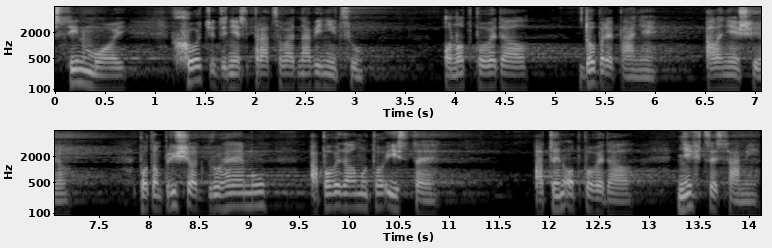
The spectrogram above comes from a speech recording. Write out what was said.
syn môj, choď dnes pracovať na vinicu. On odpovedal, dobre pane, ale nešiel. Potom prišiel k druhému a povedal mu to isté. A ten odpovedal, nechce sa mi,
